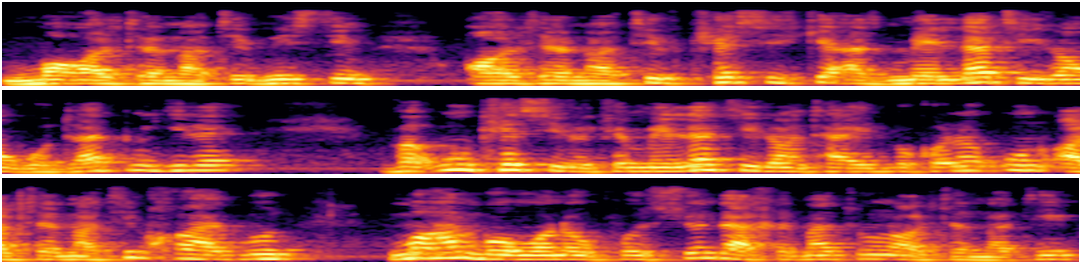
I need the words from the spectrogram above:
ما آلترناتیو نیستیم. آلترناتیو کسی که از ملت ایران قدرت می‌گیره و اون کسی رو که ملت ایران تایید بکنه اون آلترناتیو خواهد بود. ما هم به عنوان اپوزیسیون در خدمت اون آلترناتیو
